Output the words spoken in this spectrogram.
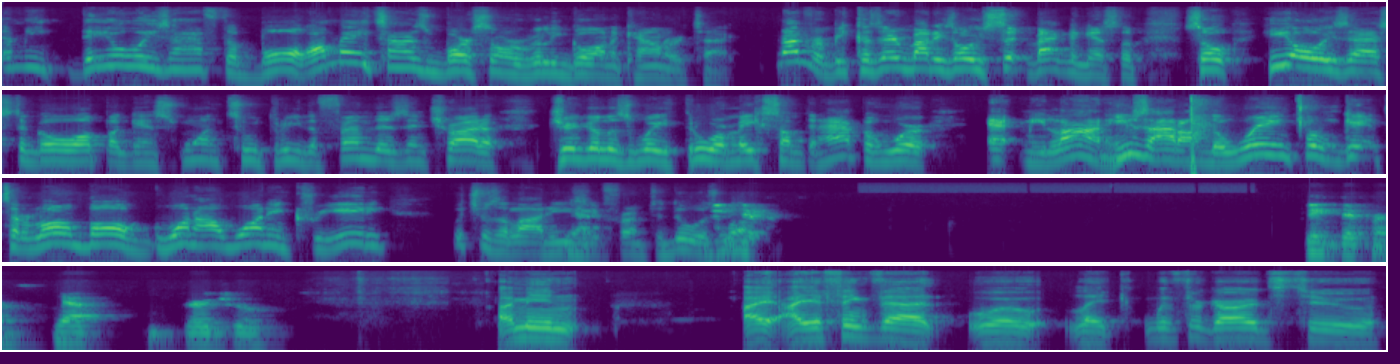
i mean they always have the ball how many times barcelona really go on a counterattack Never, because everybody's always sitting back against him. So he always has to go up against one, two, three defenders and try to jiggle his way through or make something happen. Where at Milan, he's out on the wing, boom, getting to the long ball one on one and creating, which was a lot easier yeah. for him to do as Big well. Difference. Big difference. Yeah, very true. I mean, I I think that well, like with regards to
